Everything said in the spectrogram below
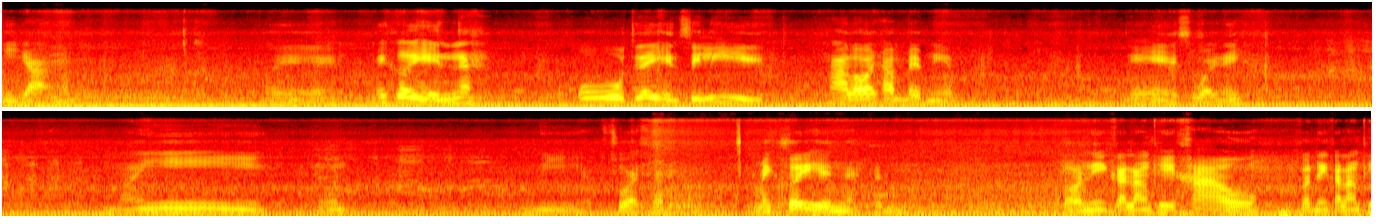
นี่ยางครับไม่ไม่เคยเห็นนะโอ้ จะได้เห็นซีรีส์500ทำแบบนี้ นี่ สวยนี่ ไม่คุณนี่สวยสวยไม่เคยเห็นนะตอนนี้กำลังเทข้าว ตอนนี้กำลังเท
